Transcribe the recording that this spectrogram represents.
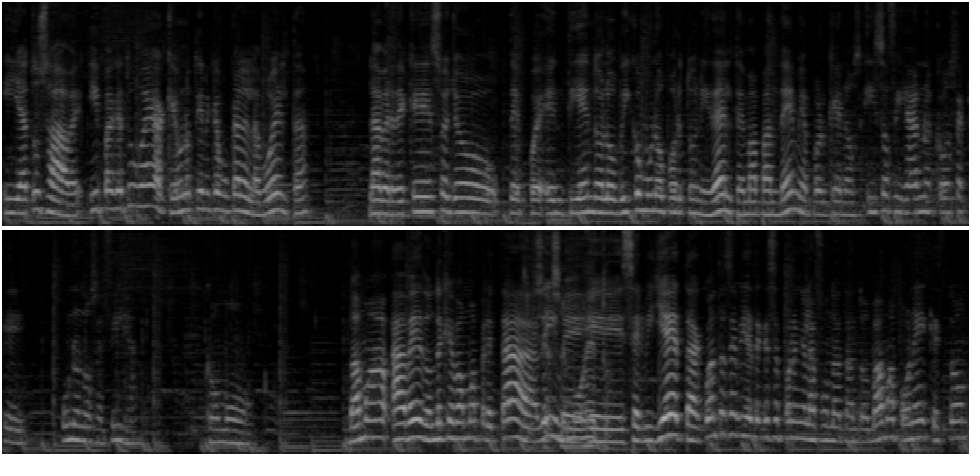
Y ya tú sabes. Y para que tú veas que uno tiene que buscarle la vuelta. La verdad es que eso yo después entiendo, lo vi como una oportunidad el tema pandemia, porque nos hizo fijarnos en cosas que uno no se fija. Como, vamos a, a ver, ¿dónde es que vamos a apretar? Si Dime, eh, servilleta, ¿cuántas servilletas que se ponen en la funda tanto? Vamos a poner que son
